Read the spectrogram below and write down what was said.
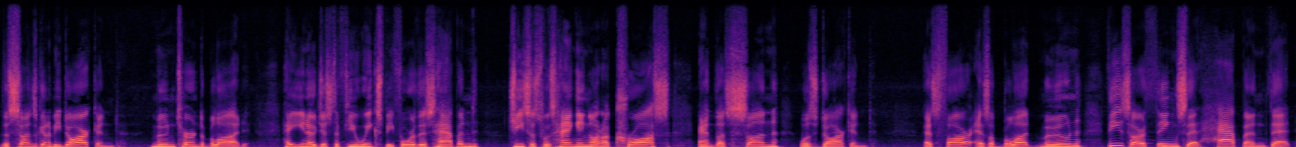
The sun's going to be darkened, moon turned to blood. Hey, you know, just a few weeks before this happened, Jesus was hanging on a cross and the sun was darkened as far as a blood moon, these are things that happen that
